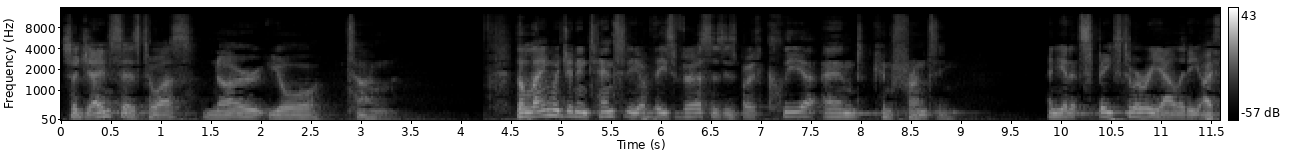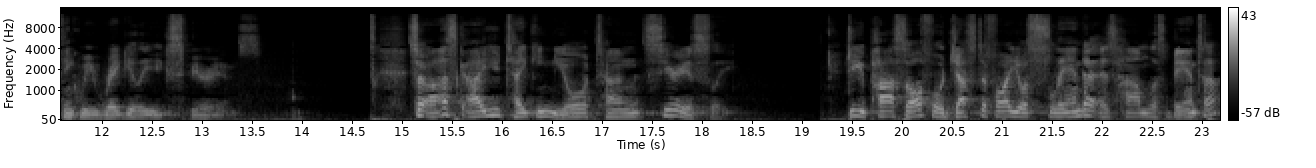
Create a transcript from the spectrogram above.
So James says to us, Know your tongue. The language and intensity of these verses is both clear and confronting, and yet it speaks to a reality I think we regularly experience. So ask Are you taking your tongue seriously? Do you pass off or justify your slander as harmless banter?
